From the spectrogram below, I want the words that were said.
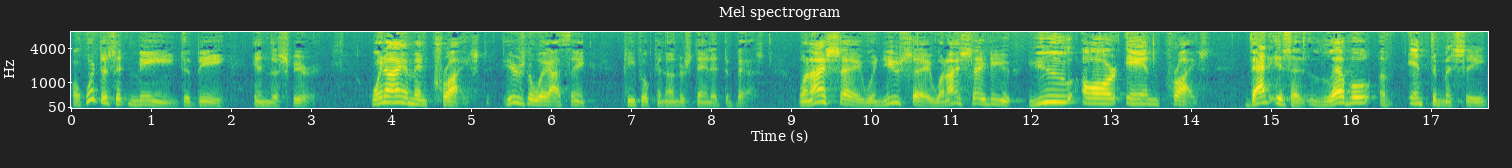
Or what does it mean to be in the Spirit? When I am in Christ, here's the way I think people can understand it the best. When I say, when you say, when I say to you, you are in Christ, that is a level of intimacy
